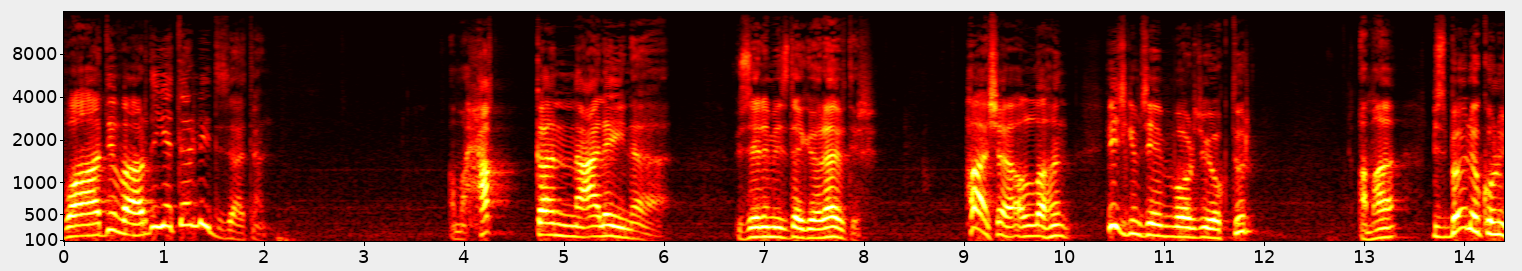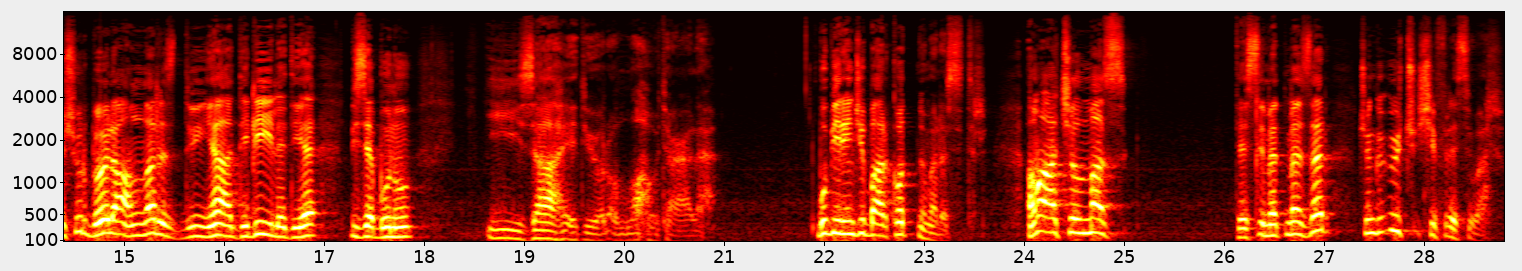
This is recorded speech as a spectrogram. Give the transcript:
vaadi vardı yeterliydi zaten. Ama hakkan aleyna üzerimizde görevdir. Haşa Allah'ın hiç kimseye bir borcu yoktur. Ama biz böyle konuşur, böyle anlarız dünya diliyle diye bize bunu izah ediyor Allahu Teala. Bu birinci barkod numarasıdır. Ama açılmaz. Teslim etmezler. Çünkü üç şifresi var.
